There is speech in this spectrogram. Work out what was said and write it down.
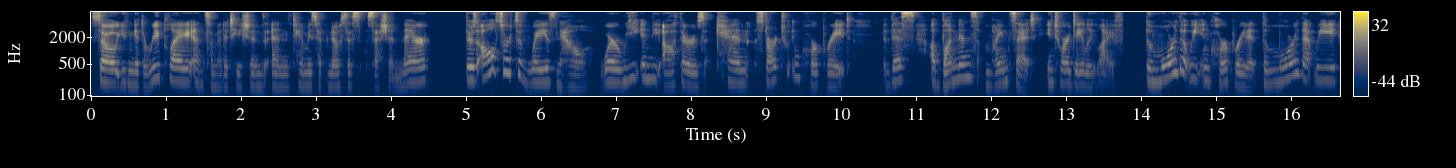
So you can get the replay and some meditations and Tammy's hypnosis session there. There's all sorts of ways now where we indie authors can start to incorporate this abundance mindset into our daily life. The more that we incorporate it, the more that we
